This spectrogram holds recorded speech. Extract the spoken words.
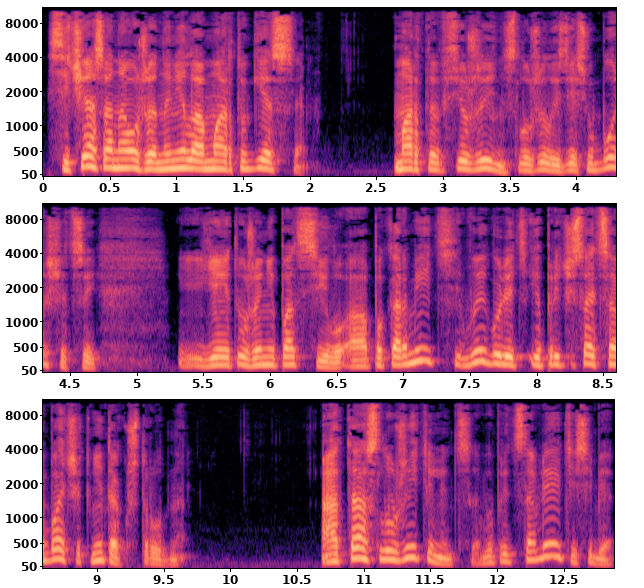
Сейчас она уже наняла Марту Гессе. Марта всю жизнь служила здесь уборщицей, ей это уже не под силу, а покормить, выгулить и причесать собачек не так уж трудно. А та служительница, вы представляете себе,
